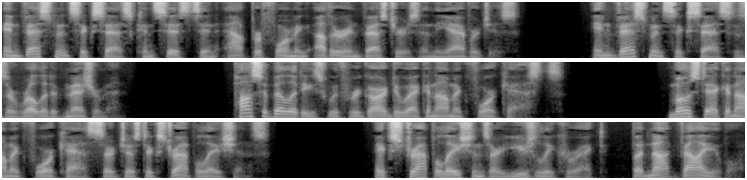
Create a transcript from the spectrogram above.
Investment success consists in outperforming other investors and the averages. Investment success is a relative measurement. Possibilities with regard to economic forecasts. Most economic forecasts are just extrapolations. Extrapolations are usually correct, but not valuable.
